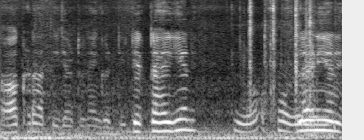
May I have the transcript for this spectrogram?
ਆ ਖੜਾਤੀ ਜੱਟ ਨੇ ਗੱਡੀ। ਟਿਕਟਾਂ ਹੈਗੀਆਂ ਨੇ? ਲੈਣੀਆਂ ਨੇ?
